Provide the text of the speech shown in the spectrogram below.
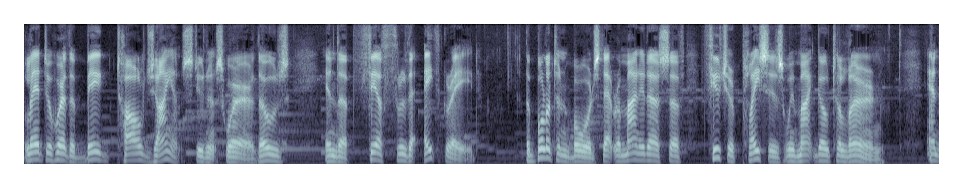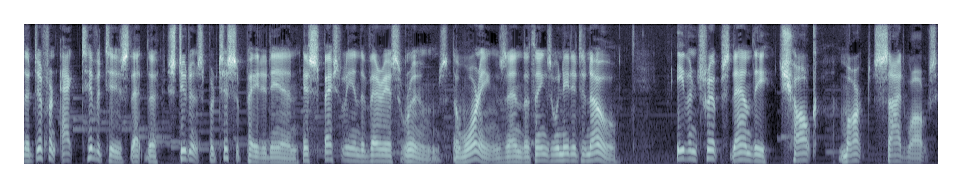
led to where the big, tall giant students were, those in the fifth through the eighth grade, the bulletin boards that reminded us of future places we might go to learn, and the different activities that the students participated in, especially in the various rooms, the warnings and the things we needed to know, even trips down the chalk marked sidewalks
